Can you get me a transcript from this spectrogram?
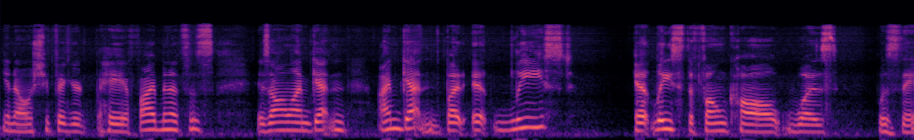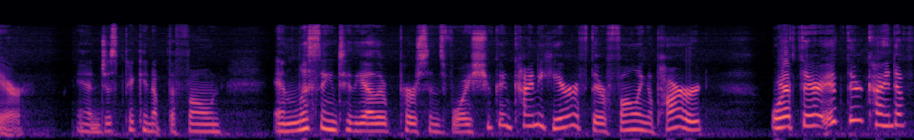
You know, she figured, hey, if five minutes is, is all I'm getting, I'm getting. But at least, at least the phone call was, was there. And just picking up the phone and listening to the other person's voice, you can kind of hear if they're falling apart or if they're, if they're kind of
